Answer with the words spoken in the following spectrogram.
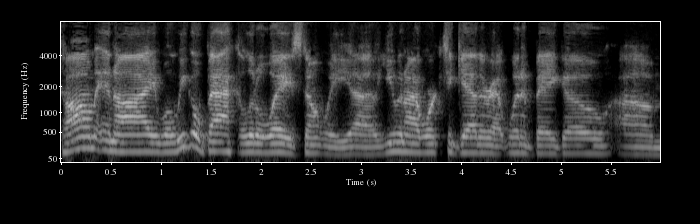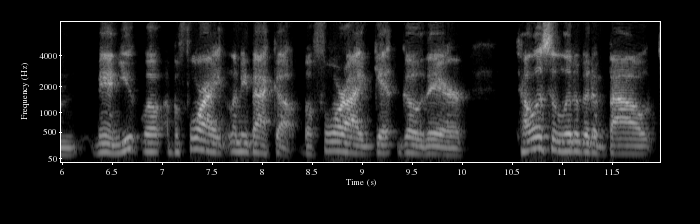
Tom and I, well, we go back a little ways, don't we? Uh, you and I worked together at Winnebago. Um, man, you well before I let me back up. Before I get go there, tell us a little bit about.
